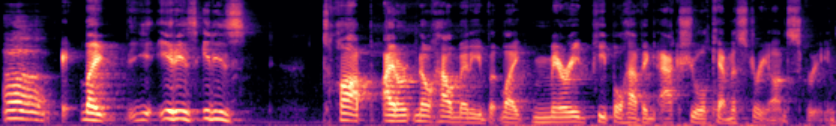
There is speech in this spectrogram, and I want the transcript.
Uh, Like it is it is top I don't know how many, but like married people having actual chemistry on screen.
